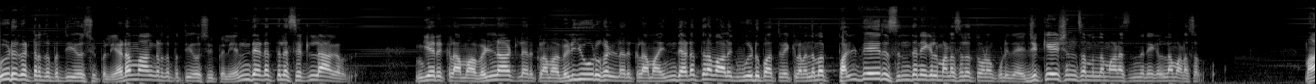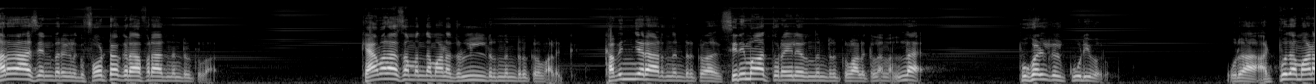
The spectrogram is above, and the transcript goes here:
வீடு கட்டுறதை பற்றி யோசிப்பில். இடம் வாங்குறதை பற்றி யோசிப்பில். எந்த இடத்துல செட்டில் ஆகிறது? இங்கே இருக்கலாமா? வெளிநாட்டில் இருக்கலாமா? வெளியூர்களில் இருக்கலாமா? இந்த இடத்துல வாளுக்கு வீடு பார்த்து வைக்கலாம். இந்த மாதிரி பல்வேறு சிந்தனைகள் மனசில் தோணக்கூடியது. எஜுகேஷன் சம்மந்தமான சிந்தனைகள்லாம் மனசில் தோணும். மாரராசி என்பவர்களுக்கு ஃபோட்டோகிராஃபராக இருந்துட்டு கேமரா சம்பந்தமான தொழில் இருந்துருக்கிறவாளுக்கு கவிஞராக இருந்துட்டு சினிமா துறையில் இருந்துருக்கிறவாளுக்கெல்லாம் நல்ல புகழ்கள் கூடி வரும். ஒரு அற்புதமான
